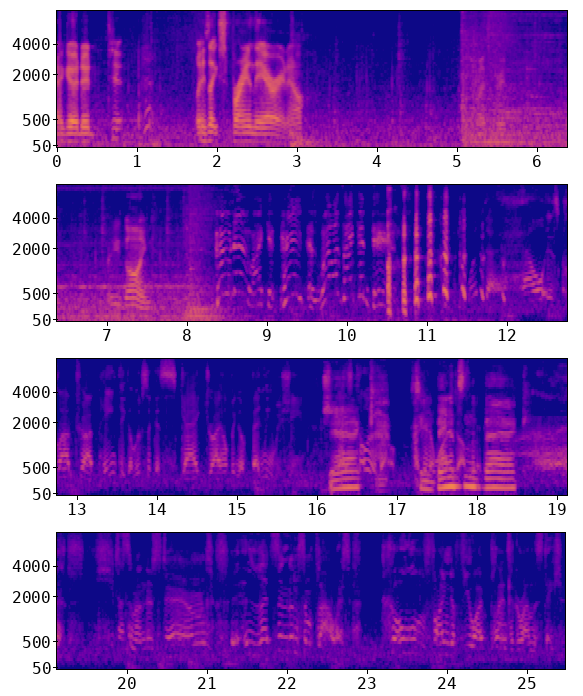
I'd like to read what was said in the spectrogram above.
I go, dude. Well, he's like spraying the air right now. Where are you going? Who knew I could paint as well as I could dance? What the hell is Claptrap painting? It looks like a skag dry humping a vending machine. Nice Jack, color, though. I seeing could've bandits in the off back. Uh, he doesn't understand. Let's send him some flowers. Go find a few I've planted around the station.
